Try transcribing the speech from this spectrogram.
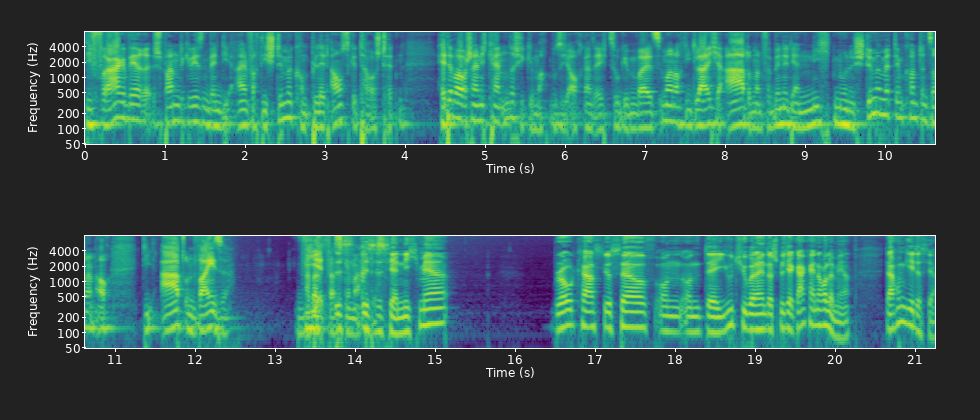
Die Frage wäre spannend gewesen, wenn die einfach die Stimme komplett ausgetauscht hätten. Hätte aber wahrscheinlich keinen Unterschied gemacht, muss ich auch ganz ehrlich zugeben, weil es immer noch die gleiche Art und man verbindet ja nicht nur eine Stimme mit dem Content, sondern auch die Art und Weise, wie Aber etwas ist, gemacht ist ist. es ja nicht mehr Broadcast Yourself und, und der YouTuber dahinter spielt ja gar keine Rolle mehr. Darum geht es ja.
